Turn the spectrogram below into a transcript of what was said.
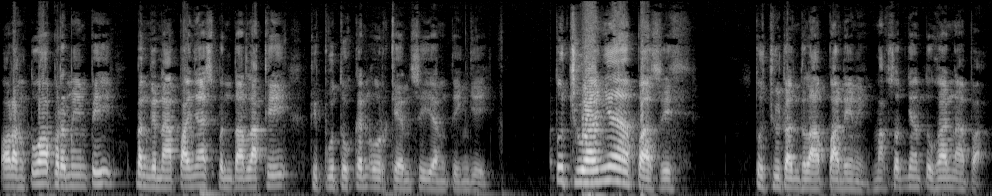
Orang tua bermimpi, penggenapannya sebentar lagi dibutuhkan urgensi yang tinggi. Tujuannya apa sih? 7 dan 8 ini. Maksudnya Tuhan apa?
